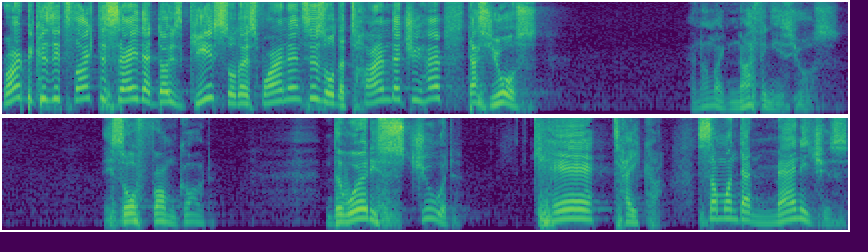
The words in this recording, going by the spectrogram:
Right? Because it's like to say that those gifts or those finances or the time that you have, that's yours. And I'm like, nothing is yours. It's all from God. The word is steward, caretaker, someone that manages,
